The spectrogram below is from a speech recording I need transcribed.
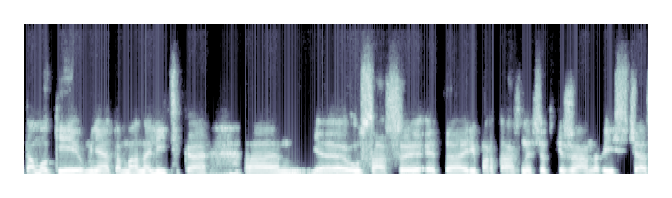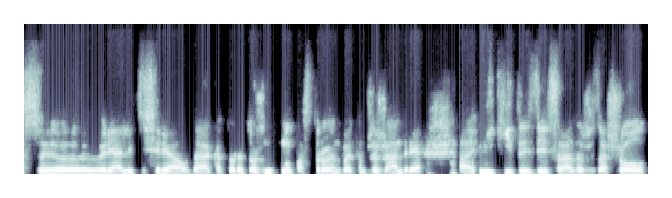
там окей, у меня там аналитика, э, у Саши это репортажный все-таки жанр, и сейчас э, реалити-сериал, да, который тоже ну, построен в этом же жанре. А Никита здесь сразу же зашел,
